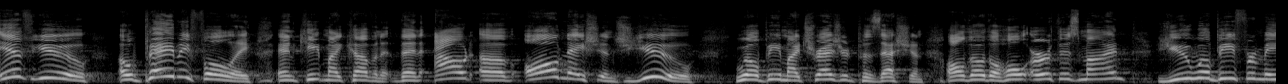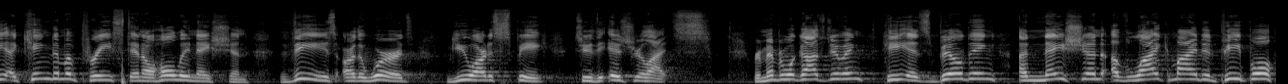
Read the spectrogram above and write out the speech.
if you Obey me fully and keep my covenant. Then out of all nations, you will be my treasured possession. Although the whole earth is mine, you will be for me a kingdom of priests and a holy nation. These are the words you are to speak to the Israelites. Remember what God's doing? He is building a nation of like minded people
